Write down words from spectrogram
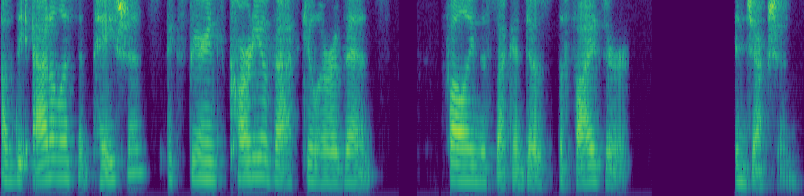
of the adolescent patients experienced cardiovascular events following the second dose of the Pfizer injection.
